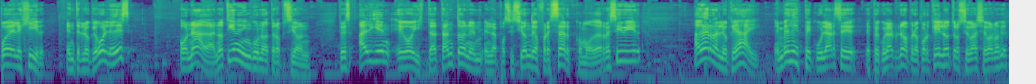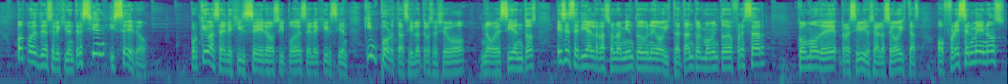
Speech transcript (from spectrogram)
puede elegir entre lo que vos le des o nada, no tiene ninguna otra opción. Entonces, alguien egoísta, tanto en, la posición de ofrecer como de recibir, agarra lo que hay. En vez de especularse, especular, no, pero ¿por qué el otro se va a llevar más? que-?" Vos podés elegir entre 100 y 0. ¿Por qué vas a elegir 0 si podés elegir 100? ¿Qué importa si el otro se llevó 900? Ese sería el razonamiento de un egoísta, tanto el momento de ofrecer como de recibir. O sea, los egoístas ofrecen menos,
